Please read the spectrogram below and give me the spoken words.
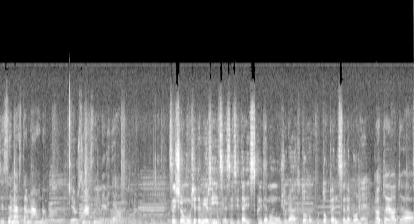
Že jsem vás tam náhodou, že už jsem vás někde viděla. Slečno, můžete mi říct, jestli si tady s klidem můžu dát toho utopence nebo ne? No to jo, to jo.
